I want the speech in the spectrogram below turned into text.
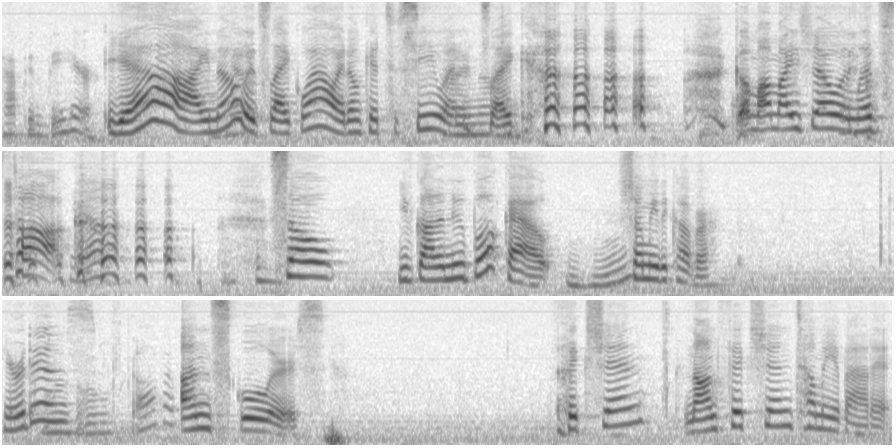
Happy to be here. Yeah, I know. Yeah. It's like, wow, I don't get to see you, and I it's know. like, come on my show and let's talk. yeah. so, you've got a new book out. Mm -hmm. Show me the cover. Here it is. Mm -hmm. Unschoolers fiction, nonfiction? Tell me about it.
